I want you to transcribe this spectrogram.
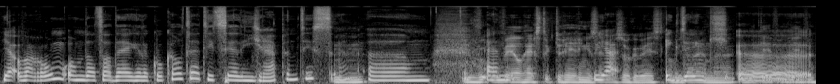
ja, waarom? Omdat dat eigenlijk ook altijd iets heel ingrijpend is. Mm -hmm. um, en, hoe, en hoeveel herstructureringen zijn ja, er zo geweest? Kan ik denk, daar een, een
